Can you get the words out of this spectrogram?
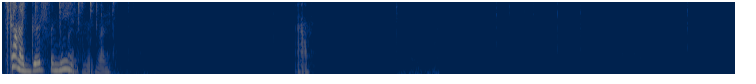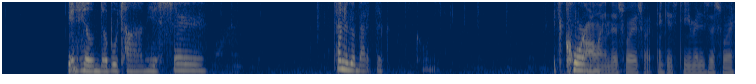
It's kind of good for me. Wait for me, buddy. Ow. Getting healed double time. Yes, sir. Time to go back to. It's corny. Crawling this way, so I think his teammate is this way.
